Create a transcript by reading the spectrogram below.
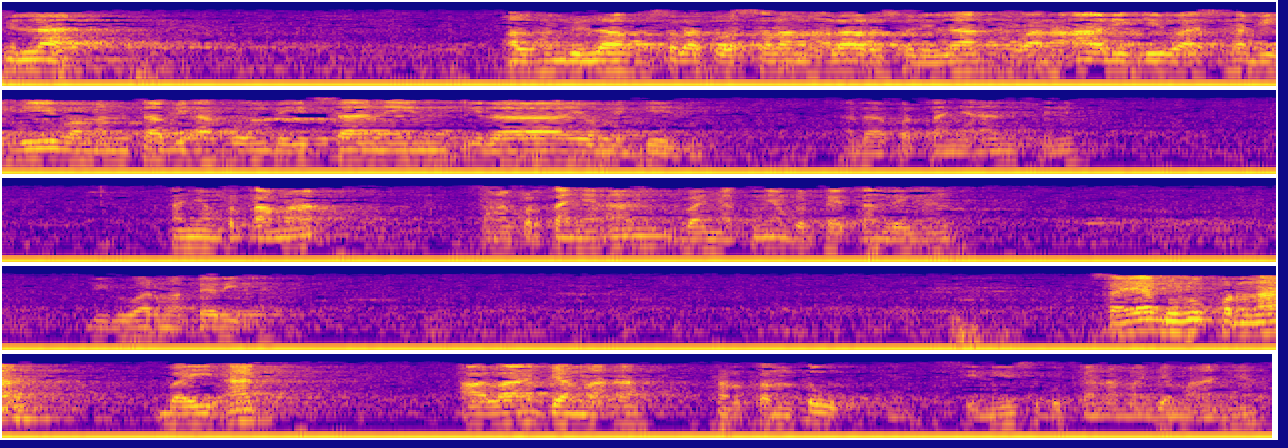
Bismillah Alhamdulillah wassalatu wassalamu ala Rasulillah wa ala alihi wa ashabihi wa man tabi'ahum bi ihsanin ila yaumiddin. Ada pertanyaan di sini? Pertanyaan pertama, karena pertanyaan banyaknya berkaitan dengan di luar materi. Saya dulu pernah bayat ala jamaah tertentu. Sini sebutkan nama jamaahnya.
